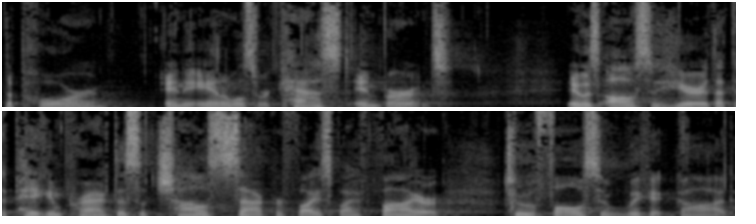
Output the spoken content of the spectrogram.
the poor, and the animals were cast and burnt. It was also here that the pagan practice of child sacrifice by fire to a false and wicked God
